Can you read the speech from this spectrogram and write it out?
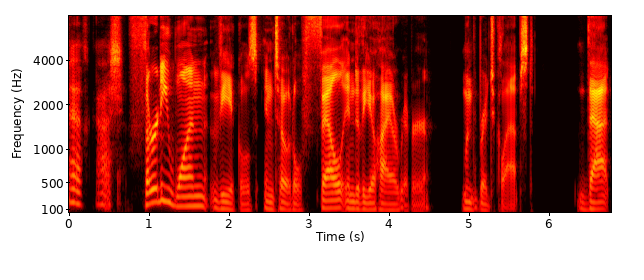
Oh, gosh. 31 vehicles in total fell into the Ohio River when the bridge collapsed. That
